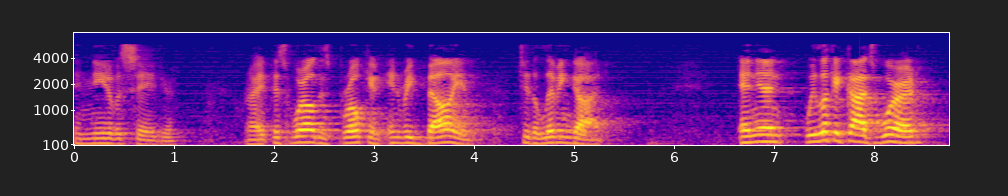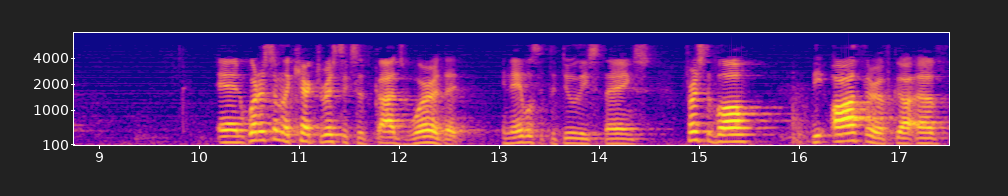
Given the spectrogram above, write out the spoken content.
in need of a Savior. Right? This world is broken in rebellion to the living God. And then we look at God's Word. And what are some of the characteristics of God's Word that enables it to do these things? First of all, the author of, God, of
